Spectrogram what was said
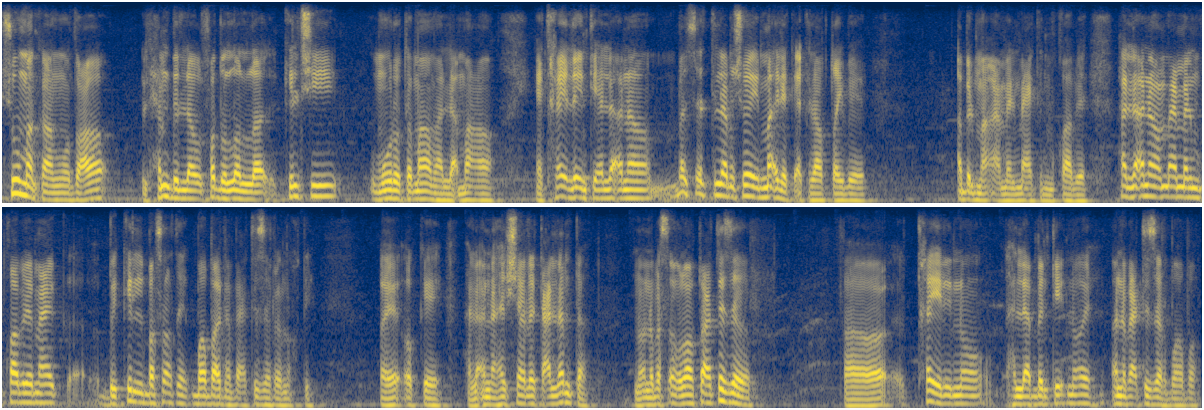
شو ما كان وضعها الحمد لله والفضل الله كل شيء أموره تمام هلأ معها يعني تخيلي أنت هلأ أنا بس قلت لها من شوي ما إلك أكلات طيبة. قبل ما أعمل معك المقابلة. هلأ أنا عم أعمل مقابلة معك بكل بساطة بابا أنا بعتذر عن أختي إيه أوكي. هلأ أنا هاي الشغلة تعلمتها إنه أنا بس أغلط اعتذر فتخيل إنه هلأ بنتي إنه إيه أنا بعتذر بابا.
